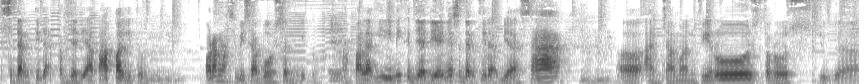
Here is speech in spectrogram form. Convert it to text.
sedang tidak terjadi apa-apa gitu. Mhm. Orang masih bisa bosen gitu Iya. apalagi ini kejadiannya sedang tidak biasa Mhm. eh, ancaman virus terus juga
